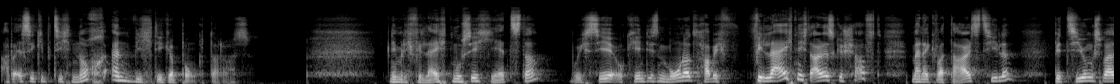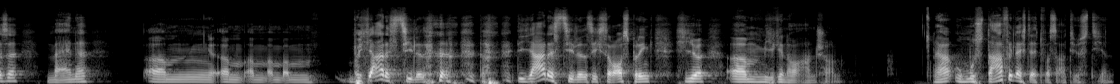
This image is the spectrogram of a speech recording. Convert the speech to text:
Aber es ergibt sich noch ein wichtiger Punkt daraus. Nämlich vielleicht muss ich jetzt da, wo ich sehe, okay, in diesem Monat habe ich vielleicht nicht alles geschafft, meine Quartalsziele beziehungsweise meine ähm, ähm, ähm, ähm Jahresziele, die Jahresziele, dass ich es rausbringe, hier ähm, mir genau anschauen. Ja, und muss da vielleicht etwas adjustieren.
